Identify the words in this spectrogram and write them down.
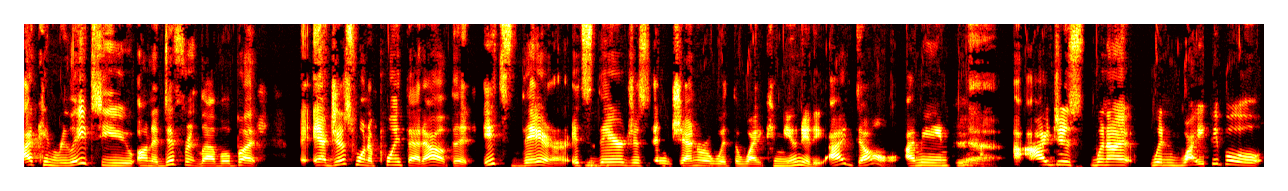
i can relate to you on a different level but I just want to point that out that it's there. It's mm-hmm. there just in general with the white community. I don't. I mean, yeah. I just when I when white people,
